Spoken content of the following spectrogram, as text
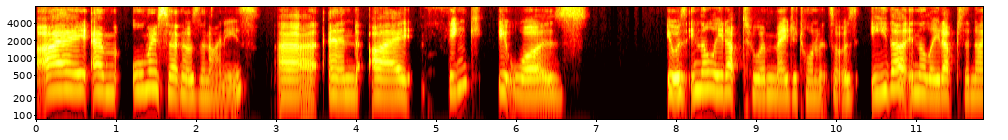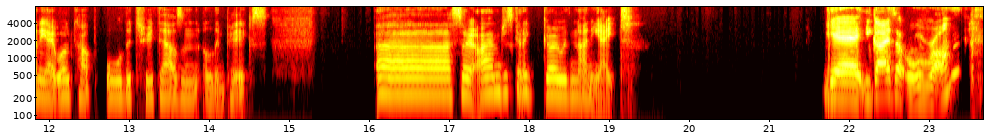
I am almost certain it was the 90s. Uh, and I think it was it was in the lead up to a major tournament. So it was either in the lead up to the 98 World Cup or the 2000 Olympics. Uh, so I'm just gonna go with 98. Yeah, you guys are all wrong.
